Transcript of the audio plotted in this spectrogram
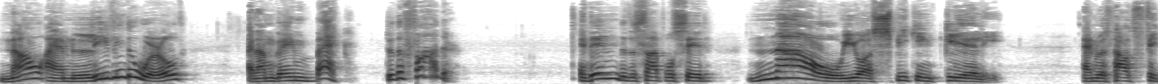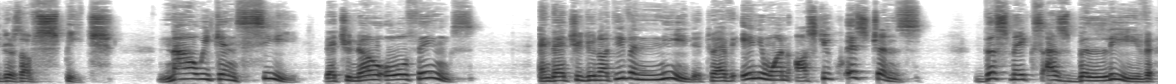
Now I am leaving the world and I'm going back to the Father. And then the disciples said, Now you are speaking clearly and without figures of speech. Now we can see that you know all things and that you do not even need to have anyone ask you questions. This makes us believe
